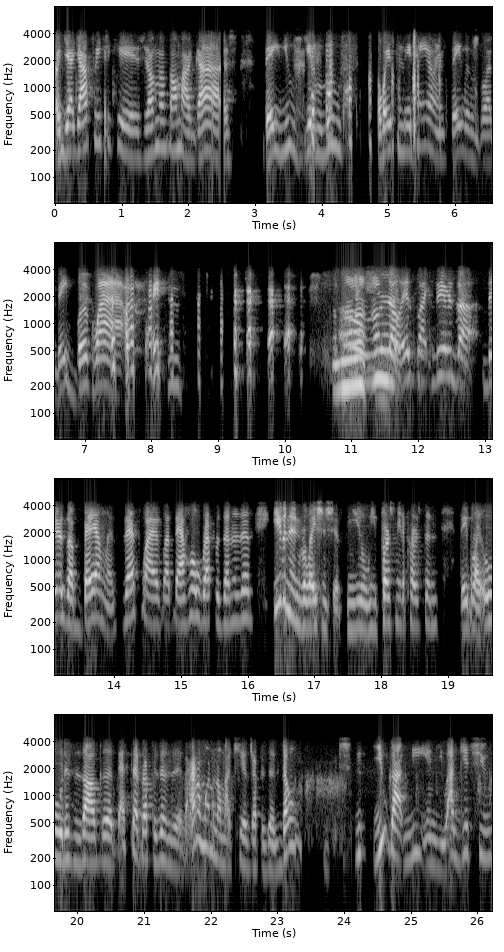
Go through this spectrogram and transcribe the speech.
But yeah, y'all preacher kids. Y'all know, oh my gosh, they you get them loose away from their parents. They was they buck wild. Mhm. So it's like there's a there's a balance. That's why it's like that whole representative. Even in relationships, and you you first meet a person, they be like, "Ooh, this is all good." That's that representative. I don't want to know my kids' representative. Don't you got me in you? I get you,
